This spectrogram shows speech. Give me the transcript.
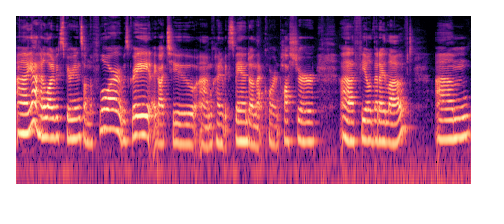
uh, yeah, I had a lot of experience on the floor. It was great. I got to um, kind of expand on that core and posture uh, field that I loved. Um,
